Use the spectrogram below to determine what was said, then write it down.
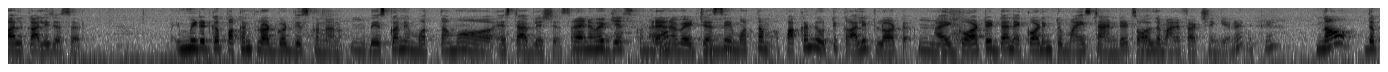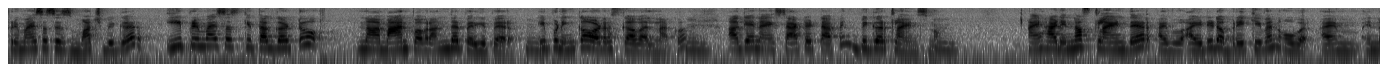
వాళ్ళు ఖాళీ చేశారు. ఇమ్మీడియట్గా పక్కన ప్లాట్ కూడా తీసుకున్నాను. తీసుకొని మొత్తము ఎస్టాబ్లిష్ చేశాను. రెనోవేట్ చేసుకున్నారా? రెనోవేట్ చేసి మొత్తం పక్కన ఒట్టి ఖాళీ plot. I got it done according to my standards all the manufacturing unit now the premises is much bigger ఈ ప్రిమైసెస్కి తగ్గట్టు నా మ్యాన్ పవర్ అందరు పెరిగిపోయారు. ఇప్పుడు ఇంకా ఆర్డర్స్ కావాలి నాకు. Again I started tapping bigger clients no I had enough client there I I did a break even over I'm in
